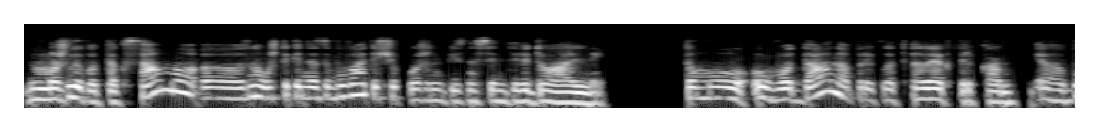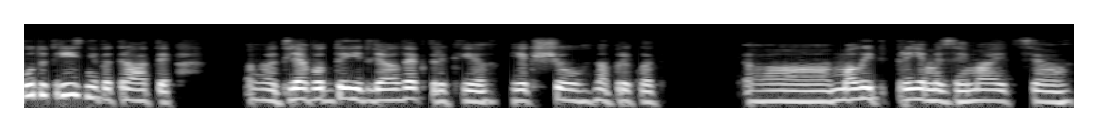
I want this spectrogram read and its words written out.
можливо, так само. Е, Знову ж таки, не забувайте, що кожен бізнес індивідуальний. Тому вода, наприклад, електрика, е, будуть різні витрати е, для води і для електрики, якщо, наприклад, е, малий підприємець займається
